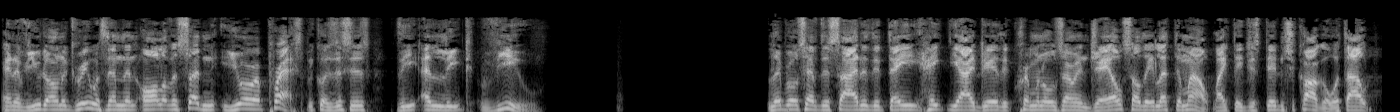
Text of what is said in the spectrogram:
And if you don't agree with them, then all of a sudden you're oppressed because this is the elite view. Liberals have decided that they hate the idea that criminals are in jail, so they let them out, like they just did in Chicago, without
